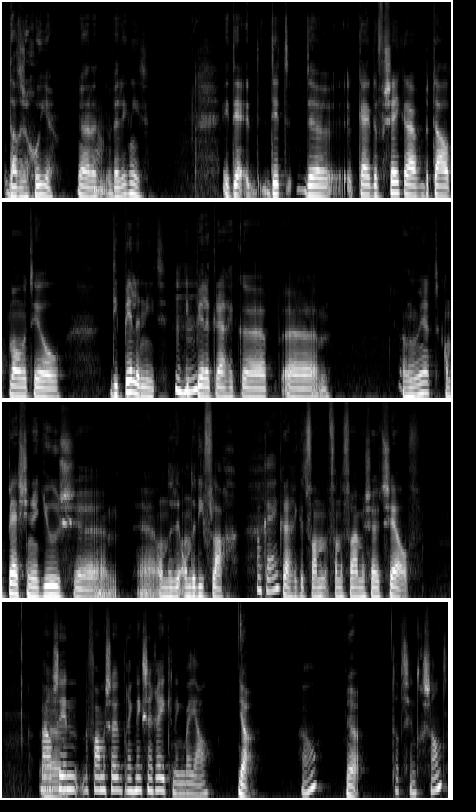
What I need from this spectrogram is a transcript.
Dat is een goeie. Ja, dat Ja. weet ik niet. Ik denk, dit, de, kijk, de verzekeraar betaalt momenteel die pillen niet. Die Mhm. pillen krijg ik, eh, ehm, hoe noem je het? Compassionate use ehm, Eh, onder, de, onder die vlag Oké. krijg ik het van, van de farmaceut zelf. Maar als Eh, in, de farmaceut brengt niks in rekening bij jou. Ja, Oh, ja, dat is interessant.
